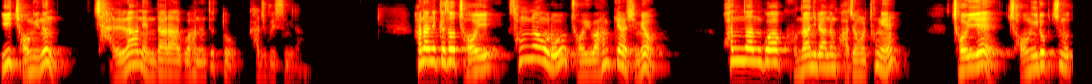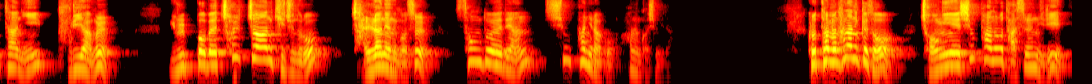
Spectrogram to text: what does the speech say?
이 정의는 잘라낸다라고 하는 뜻도 가지고 있습니다. 하나님께서 저희 성령으로 저희와 함께 하시며 환난과 고난이라는 과정을 통해 저희의 정의롭지 못한 이 불의함을 율법의 철저한 기준으로 잘라내는 것을 성도에 대한 심판이라고 하는 것입니다. 그렇다면 하나님께서 정의의 심판으로 다스리는 일이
